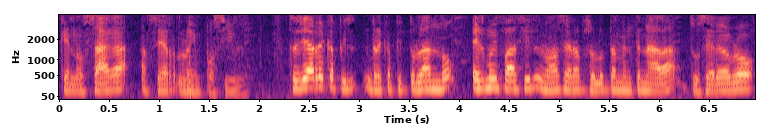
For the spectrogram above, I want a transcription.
que nos haga hacer lo imposible. Entonces ya recapitulando, es muy fácil no hacer absolutamente nada. Tu cerebro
